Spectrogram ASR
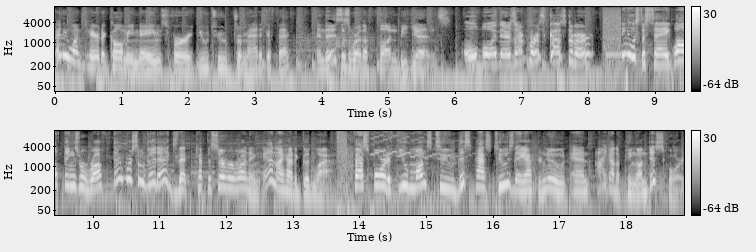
Anyone care to call me names for YouTube dramatic effect? And this is where the fun begins. Oh boy, there's our first customer! Needless to say, while things were rough, there were some good eggs that kept the server running, and I had a good laugh. Fast forward a few months to this past Tuesday afternoon, and I got a ping on Discord.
